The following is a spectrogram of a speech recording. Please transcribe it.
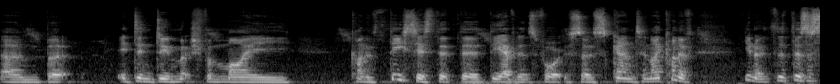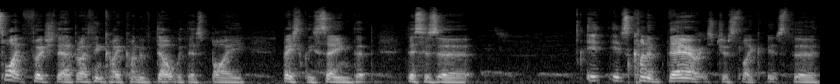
um, but it didn't do much for my kind of thesis that the the evidence for it was so scant. And I kind of, you know, th- there's a slight fudge there, but I think I kind of dealt with this by basically saying that this is a it, it's kind of there. It's just like it's the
